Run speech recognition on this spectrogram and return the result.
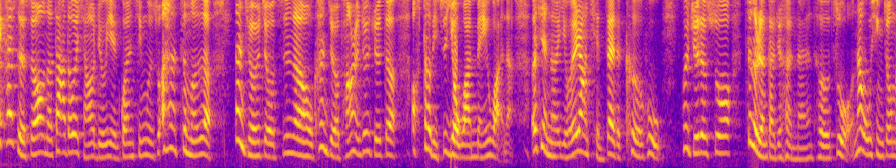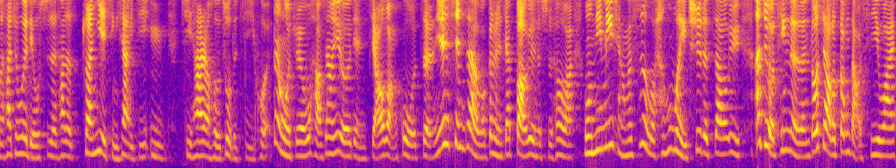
一开始的时候呢，大家都会想要留言关心，问说啊怎么了？但久而久之呢，我看久了旁人就会觉得哦，到底是有完没完啊？而且呢，也会让潜在的客户会觉得说这个人感觉很难合作，那无形中呢，他就会流失了他的专业形象以及与其他人合作的机会。但我觉得我好像又有点矫枉过正，因为现在我跟人家抱怨的时候啊，我明明想的是我很委屈的遭遇，而且我听的人都笑得东倒西歪。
